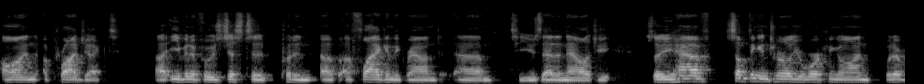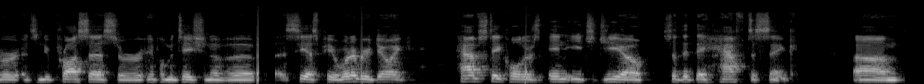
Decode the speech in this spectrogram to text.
on a project uh, even if it was just to put a, a, flag in the ground, um, to use that analogy. So you have something internal you're working on, whatever it's a new process or implementation of a, a CSP or whatever you're doing, have stakeholders in each geo so that they have to sync. Um,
